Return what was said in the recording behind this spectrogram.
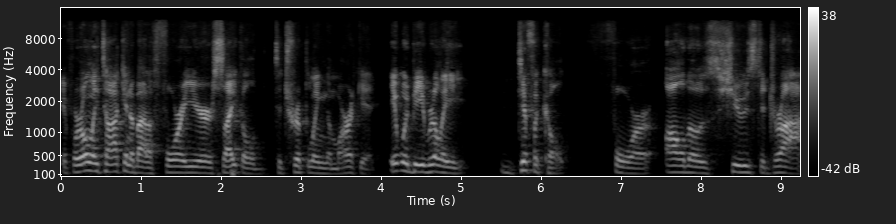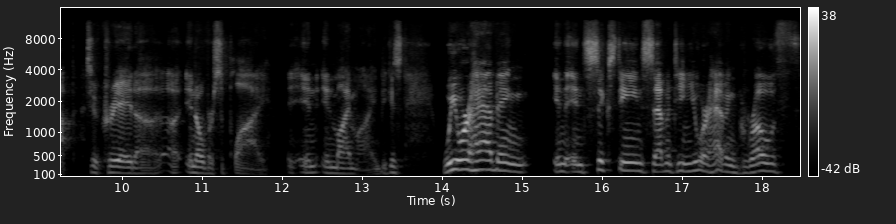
if we're only talking about a four year cycle to tripling the market it would be really difficult for all those shoes to drop to create a, a an oversupply in in my mind. Because we were having in in 16 17 you were having growth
